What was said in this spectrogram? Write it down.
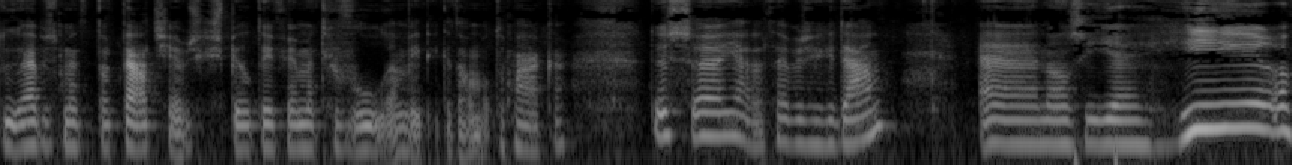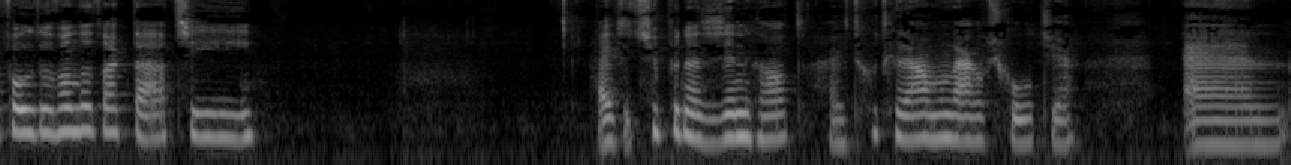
Hebben ze met de tractatie hebben ze gespeeld. Even met gevoel en weet ik het allemaal te maken. Dus uh, ja, dat hebben ze gedaan. En dan zie je hier een foto van de tractatie. Hij heeft het super naar zijn zin gehad. Hij heeft het goed gedaan vandaag op schooltje. En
